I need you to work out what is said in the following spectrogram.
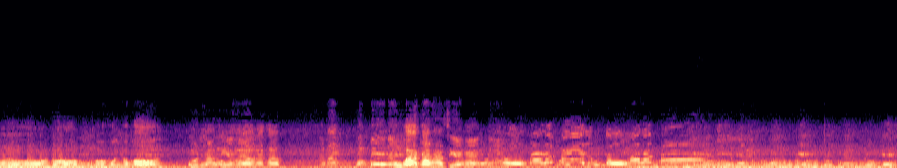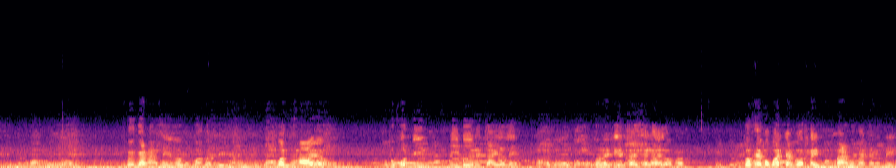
อ๋อก็บางคนเขาก็หยุดหาเสียงแล้วนะครับผมว่าการหาเสียงอะลุงตู่มาแล้วค่ะลุงตู่มาแล้วค่ะคือการหาเสียงอะผมว่ามันวันสุดท้ายอะทุกคนมี มีเบอร์ในใจแล้วแหละ มันไม่เปลี่ยนใจใครได้หรอกครับ เราแค่มาวัดกันว่าใครมากกว่ากันแค่นั้นเอง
